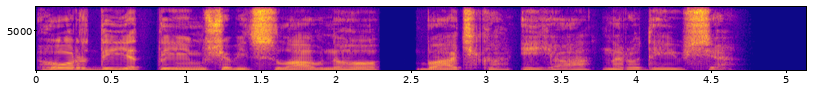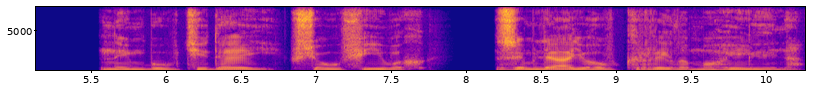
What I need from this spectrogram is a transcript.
гордий я тим, що від славного батька і я народився. Ним був тідей, що у фівах земля його вкрила могильна.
